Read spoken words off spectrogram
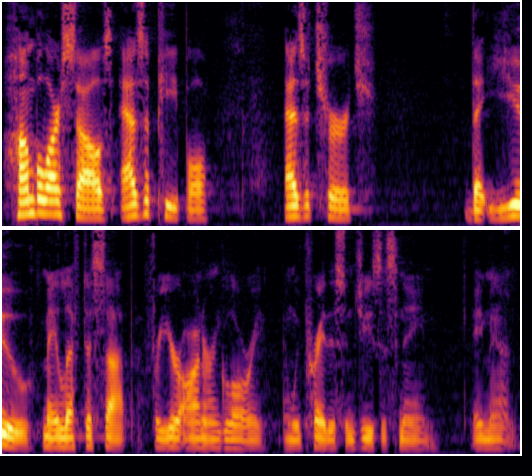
humble ourselves as a people, as a church, that you may lift us up for your honor and glory. And we pray this in Jesus' name. Amen.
